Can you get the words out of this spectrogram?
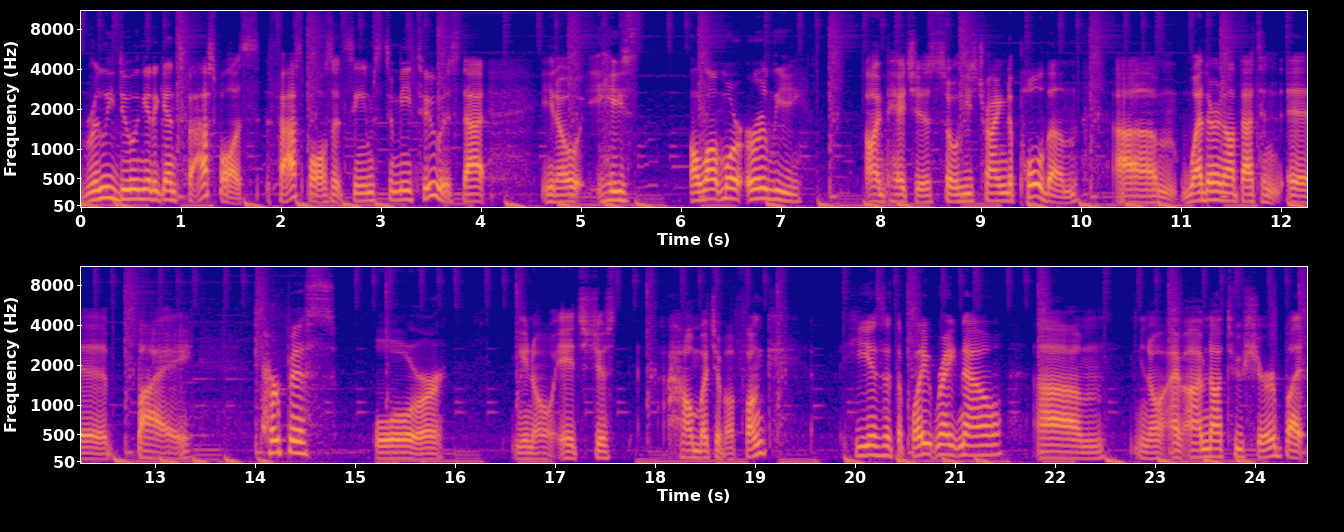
really doing it against fastballs. Fastballs, it seems to me too, is that you know he's a lot more early on pitches, so he's trying to pull them. Um, whether or not that's in, uh, by purpose or you know it's just how much of a funk he is at the plate right now. Um, you know, I, I'm not too sure, but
